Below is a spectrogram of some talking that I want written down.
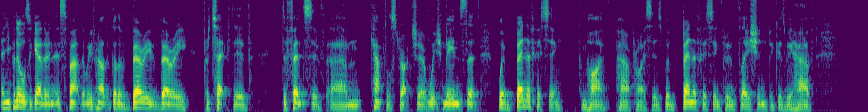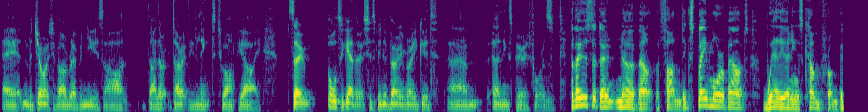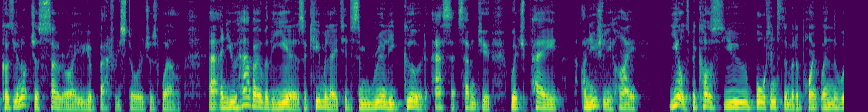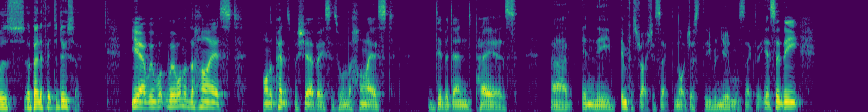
And you put it all together, and it's the fact that we've had, got a very, very protective defensive um, capital structure, which means that we're benefiting from higher power prices. We're benefiting from inflation because we have uh, the majority of our revenues are di- directly linked to RPI. So altogether, it's just been a very, very good um, earnings period for us. For those that don't know about the fund, explain more about where the earnings come from, because you're not just solar, are you? You're battery storage as well. Uh, and you have, over the years, accumulated some really good assets, haven't you, which pay unusually high yields because you bought into them at a point when there was a benefit to do so. Yeah, we're, we're one of the highest, on a pence per share basis, one of the highest dividend payers uh, in the infrastructure sector, not just the renewable sector. Yeah, so the,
